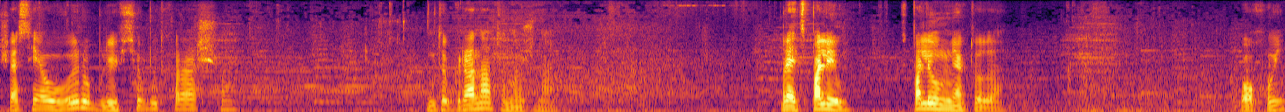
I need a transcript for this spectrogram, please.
Сейчас я его вырублю, и все будет хорошо. Ну, то граната нужна. Блять, спалил. Спалил меня кто-то. Похуй.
